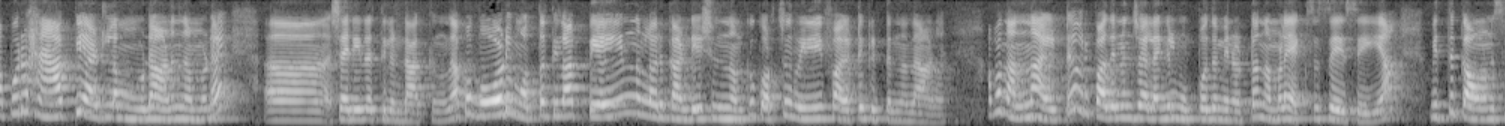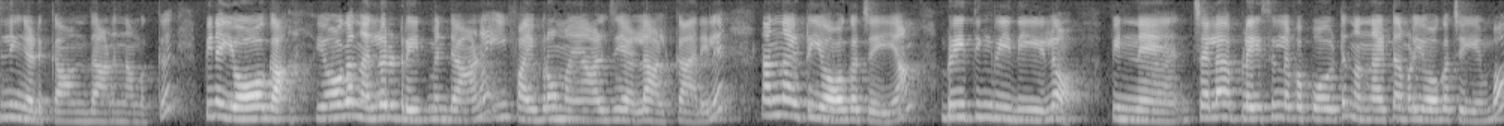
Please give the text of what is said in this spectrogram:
അപ്പോൾ ഒരു ഹാപ്പി ആയിട്ടുള്ള മൂഡാണ് നമ്മുടെ ശരീരത്തിൽ ഉണ്ടാക്കുന്നത്. അപ്പോൾ ബോഡി മൊത്തത്തിൽ ആ പെയിൻ എന്നുള്ള ഒരു കണ്ടീഷൻ നമുക്ക് കുറച്ച് റിലീഫ് ആയിട്ട് കിട്ടുന്നതാണ്. അപ്പോൾ നന്നായിട്ട് ഒരു പതിനഞ്ചോ അല്ലെങ്കിൽ മുപ്പത് മിനിറ്റോ നമ്മൾ എക്സസൈസ് ചെയ്യുക വിത്ത് കൗൺസിലിംഗ് എടുക്കാവുന്നതാണ് നമുക്ക്. പിന്നെ യോഗ. യോഗ നല്ലൊരു ട്രീറ്റ്മെന്റ് ആണ്. ഈ ഫൈബ്രോമയാൾജിയ ഉള്ള ആൾക്കാരിൽ നന്നായിട്ട് യോഗ ചെയ്യാം. ബ്രീത്തിങ് രീതിയിലോ പിന്നെ ചില പ്ലേസിലൊക്കെ പോയിട്ട് നന്നായിട്ട് നമ്മൾ യോഗ ചെയ്യുമ്പോൾ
